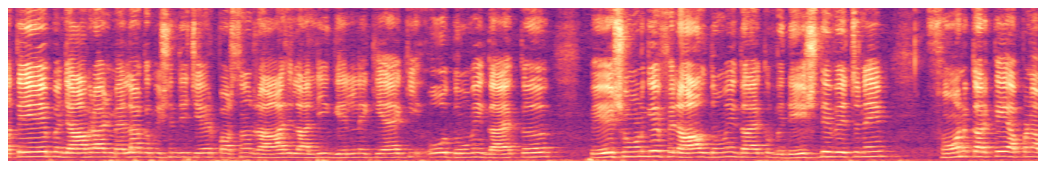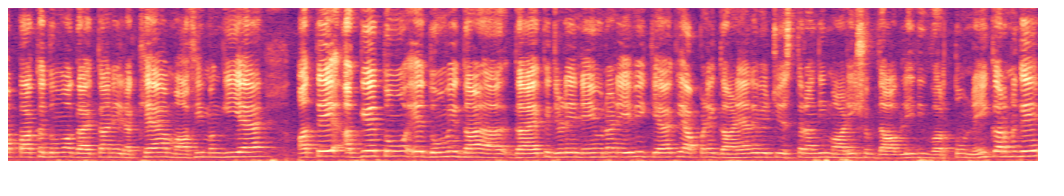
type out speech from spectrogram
ਅਤੇ ਪੰਜਾਬ ਰਾਜ ਮਹਿਲਾ ਕਮਿਸ਼ਨ ਦੀ ਚੇਅਰਪਰਸਨ ਰਾਜ ਲਾਲੀ ਗਿੱਲ ਨੇ ਕਿਹਾ ਹੈ ਕਿ ਉਹ ਦੋਵੇਂ ਗਾਇਕ ਪੇਸ਼ ਹੋਣਗੇ, ਫਿਲਹਾਲ ਦੋਵੇਂ ਗਾਇਕ ਵਿਦੇਸ਼ ਦੇ ਵਿੱਚ ਨੇ। ਫੋਨ ਕਰਕੇ ਆਪਣਾ ਪੱਖ ਦੋਵਾਂ ਗਾਇਕਾਂ ਨੇ ਰੱਖਿਆ, ਮਾਫੀ ਮੰਗੀ ਹੈ ਅਤੇ ਅੱਗੇ ਤੋਂ ਇਹ ਦੋਵੇਂ ਗਾ- ਗਾਇਕ ਜਿਹੜੇ ਨੇ ਉਹਨਾਂ ਨੇ ਇਹ ਵੀ ਕਿਹਾ ਕਿ ਆਪਣੇ ਗਾਣਿਆਂ ਦੇ ਵਿੱਚ ਇਸ ਤਰ੍ਹਾਂ ਦੀ ਮਾੜੀ ਸ਼ਬਦਾਵਲੀ ਦੀ ਵਰਤੋਂ ਨਹੀਂ ਕਰਨਗੇ।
